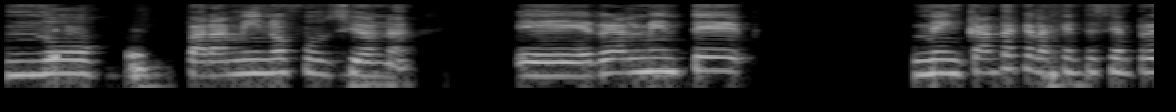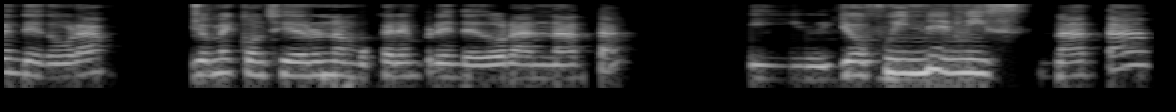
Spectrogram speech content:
no, para mí no funciona. Eh, realmente me encanta que la gente sea emprendedora. Yo me considero una mujer emprendedora nata y yo fui nenis nata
